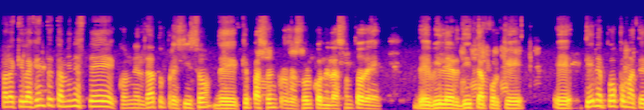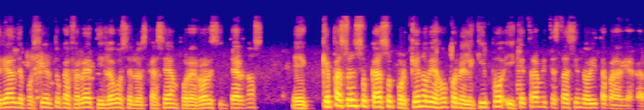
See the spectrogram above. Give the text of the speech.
para que la gente también esté con el dato preciso de qué pasó en Cruz Azul con el asunto de, de Villardita, porque eh, tiene poco material de por sí el Tuca Ferretti y luego se lo escasean por errores internos. Eh, ¿Qué pasó en su caso? ¿Por qué no viajó con el equipo y qué trámite está haciendo ahorita para viajar?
